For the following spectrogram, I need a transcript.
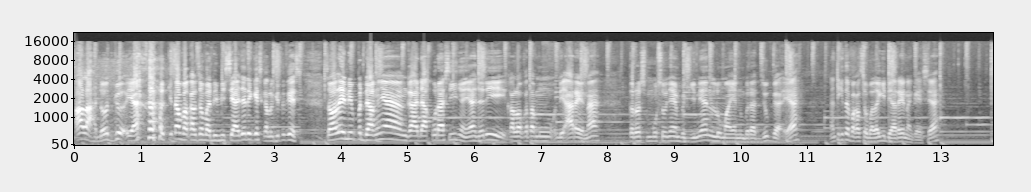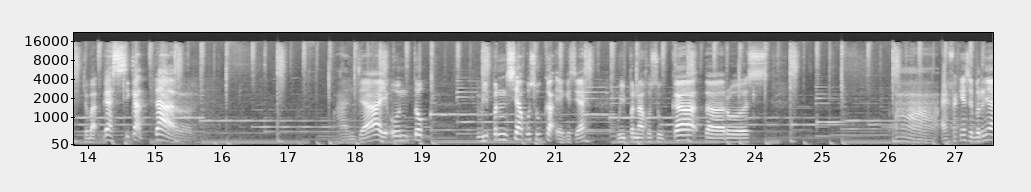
Alah, dodge ya. kita bakal coba di misi aja deh guys kalau gitu guys. Soalnya ini pedangnya nggak ada akurasinya ya. Jadi kalau ketemu di arena terus musuhnya yang beginian lumayan berat juga ya. Nanti kita bakal coba lagi di arena guys ya. Coba gas sikat dar. Anjay, untuk weapon sih aku suka ya guys ya. Weapon aku suka terus ah efeknya sebenarnya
